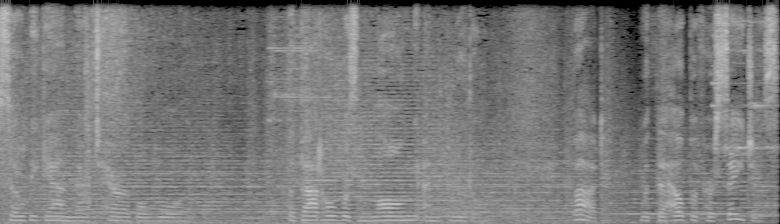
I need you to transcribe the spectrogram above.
So began their terrible war. The battle was long and brutal. But, with the help of her sages,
